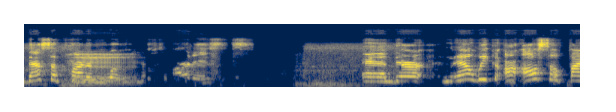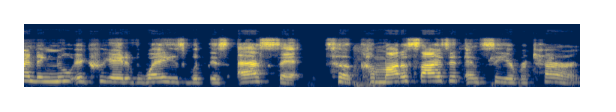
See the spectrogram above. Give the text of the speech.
That's a part mm. of what we hmm. do as artists. And there now we are also finding new and creative ways with this asset to commoditize it and see a return.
